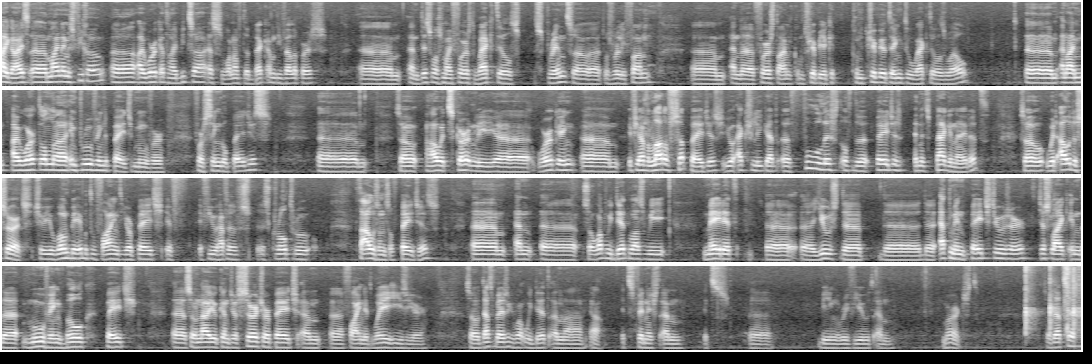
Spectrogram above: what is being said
Hi guys, uh, my name is Vigo. Uh, I work at Ibiza as one of the backend developers. Um, and this was my first Wagtail sp sprint, so uh, it was really fun. Um, and the first time contribu contributing to Wagtail as well. Um, and I'm, I worked on uh, improving the page mover for single pages. So how it's currently uh, working, um, if you have a lot of subpages, you actually get a full list of the pages and it's paginated. So without a search, so you won't be able to find your page if, if you have to scroll through thousands of pages. Um, and uh, so what we did was we made it uh, uh, use the, the, the admin page chooser, just like in the moving bulk page. Uh, so now you can just search your page and uh, find it way easier. So that's basically what we did, and uh, yeah, it's finished and it's uh, being reviewed and merged. So that's it.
